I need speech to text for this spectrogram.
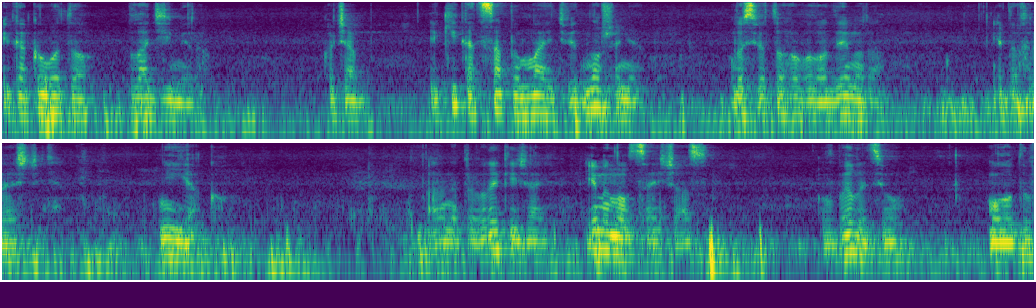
і какого-то Владимира. Хоча б які кацапи мають відношення до святого Володимира і до хрещення? Ніякого. На превеликий жаль, іменно в цей час вбили цю молоду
